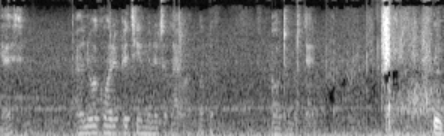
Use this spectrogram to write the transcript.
yes, I only recorded 15 minutes of that one. What the? Oh, it's almost dead. Dude,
